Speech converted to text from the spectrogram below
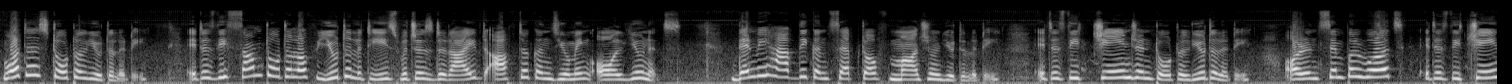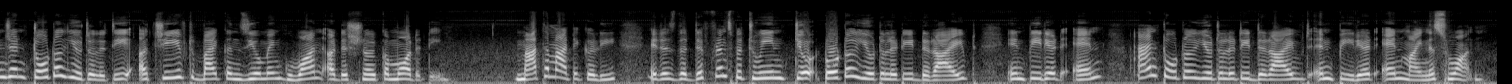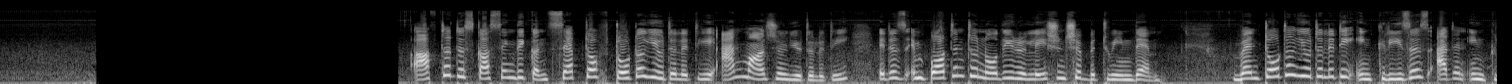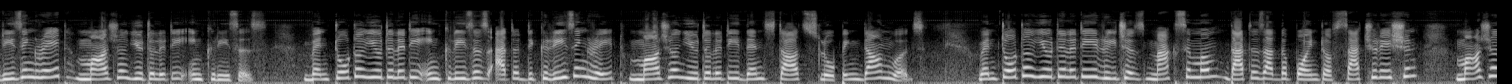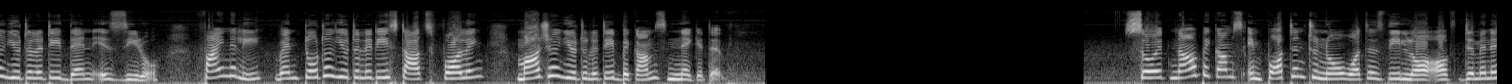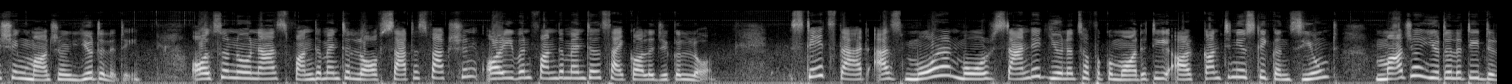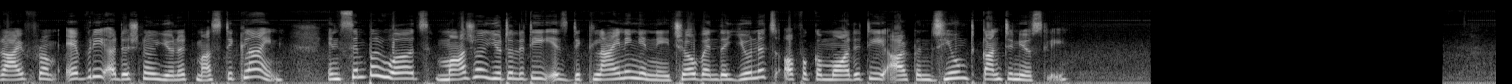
What is total utility? It is the sum total of utilities which is derived after consuming all units. Then we have the concept of marginal utility. It is the change in total utility. Or in simple words, it is the change in total utility achieved by consuming one additional commodity. Mathematically, it is the difference between to total utility derived in period n and total utility derived in period n minus 1. After discussing the concept of total utility and marginal utility, it is important to know the relationship between them. When total utility increases at an increasing rate, marginal utility increases. When total utility increases at a decreasing rate, marginal utility then starts sloping downwards. When total utility reaches maximum, that is at the point of saturation, marginal utility then is zero. Finally, when total utility starts falling, marginal utility becomes negative. So it now becomes important to know what is the law of diminishing marginal utility, also known as fundamental law of satisfaction or even fundamental psychological law states that as more and more standard units of a commodity are continuously consumed, marginal utility derived from every additional unit must decline. In simple words, marginal utility is declining in nature when the units of a commodity are consumed continuously.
